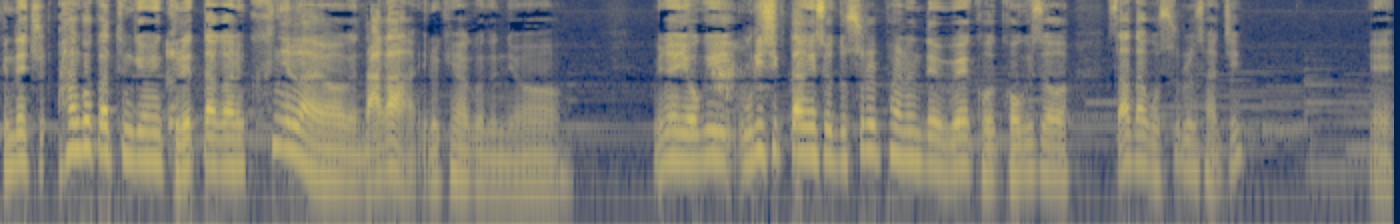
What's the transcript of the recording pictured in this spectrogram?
근데 주- 한국 같은 경우엔 그랬다가는 큰일 나요. 나가! 이렇게 하거든요. 왜냐, 여기, 우리 식당에서도 술을 파는데 왜 거, 거기서 싸다고 술을 사지? 예.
